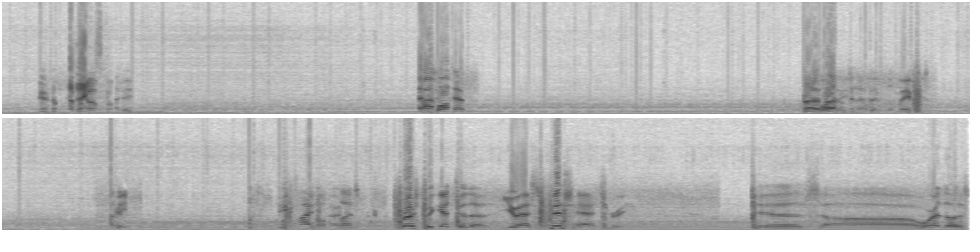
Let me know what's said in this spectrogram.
No thanks. Okay. Uh, walk up. Right, walk First we get to the U.S. fish hatchery. Is uh, where those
